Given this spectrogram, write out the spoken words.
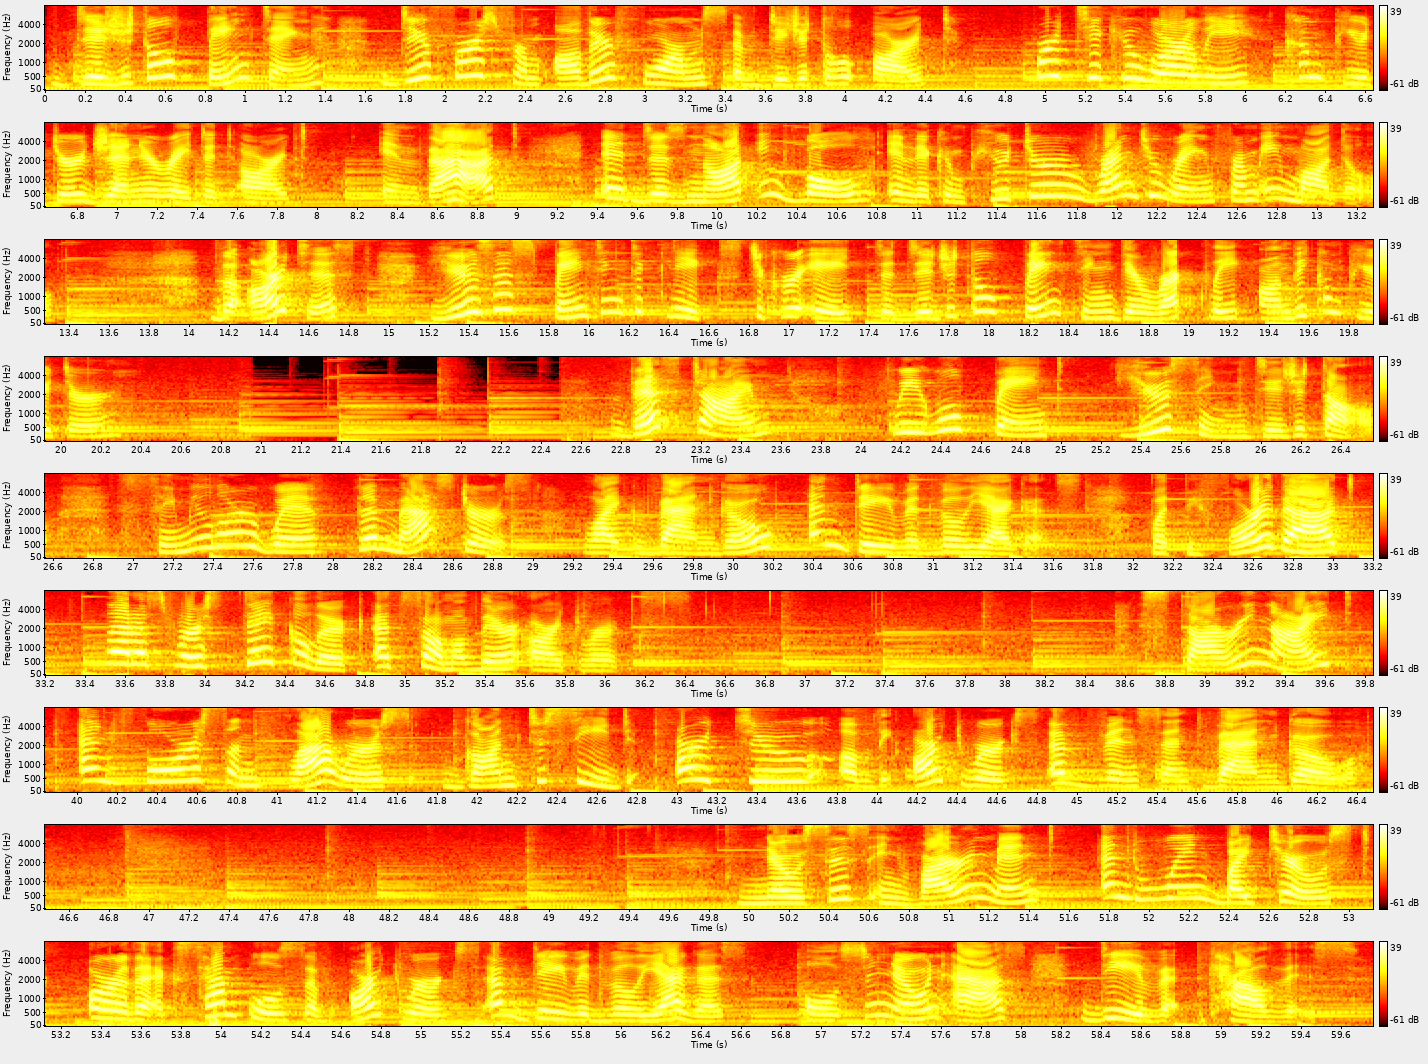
Digital painting differs from other forms of digital art, particularly computer-generated art, in that it does not involve in the computer rendering from a model. The artist uses painting techniques to create the digital painting directly on the computer. This time, we will paint using digital, similar with the masters like Van Gogh and David Villegas. But before that, let us first take a look at some of their artworks. Starry Night and Four Sunflowers Gone to Seed are two of the artworks of Vincent van Gogh. Gnosis Environment and Wind by Toast are the examples of artworks of David Villegas also known as Dave Calvis.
